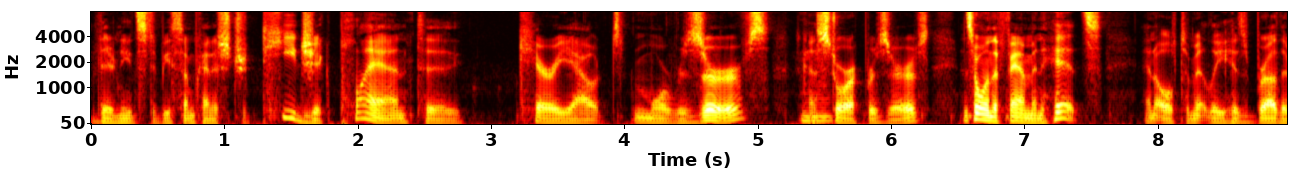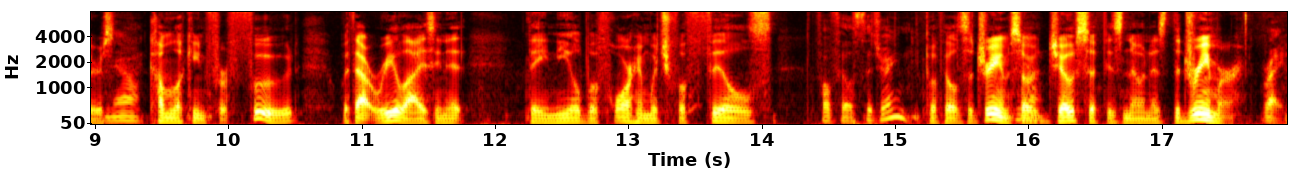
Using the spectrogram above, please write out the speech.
there needs to be some kind of strategic plan to carry out more reserves, kind Mm-hmm. of store up reserves. And so when the famine hits, and ultimately his brothers Yeah. come looking for food without realizing it, they kneel before him, which fulfills Fulfills the dream. fulfills the dream. So Joseph is known as the dreamer. Right,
